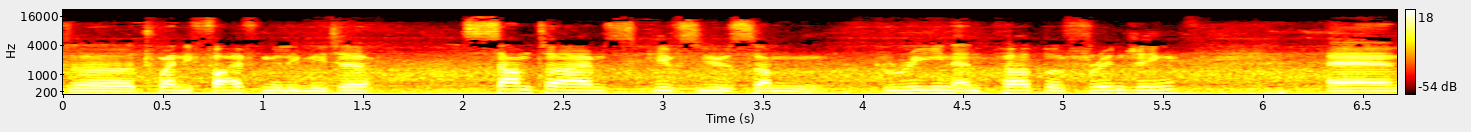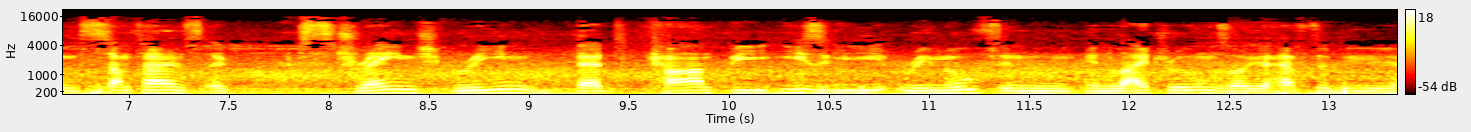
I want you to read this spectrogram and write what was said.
the 25 millimeter sometimes gives you some green and purple fringing and sometimes a strange green that can't be easily removed in, in Lightroom so you have to be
